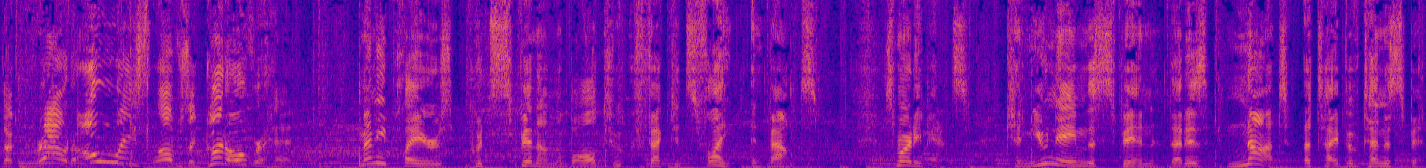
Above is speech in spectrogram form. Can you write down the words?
The crowd always loves a good overhead. Many players put spin on the ball to affect its flight and bounce. Smarty Pants, can you name the spin that is not a type of tennis spin?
